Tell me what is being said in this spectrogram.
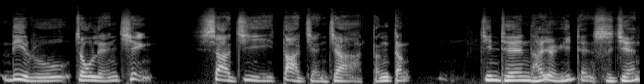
例如周年庆、夏季大减价等等。今天还有一点时间，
